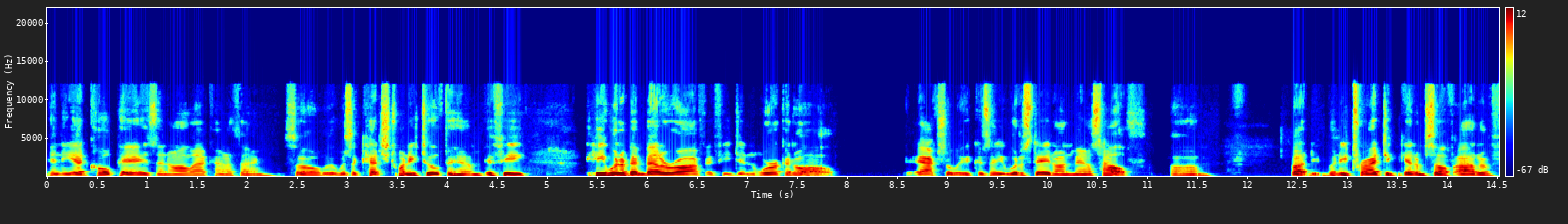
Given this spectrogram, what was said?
and he had copays and all that kind of thing. So it was a catch twenty two for him. If he he would have been better off if he didn't work at all, actually, because he would have stayed on Mass Health. Um, but when he tried to get himself out of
